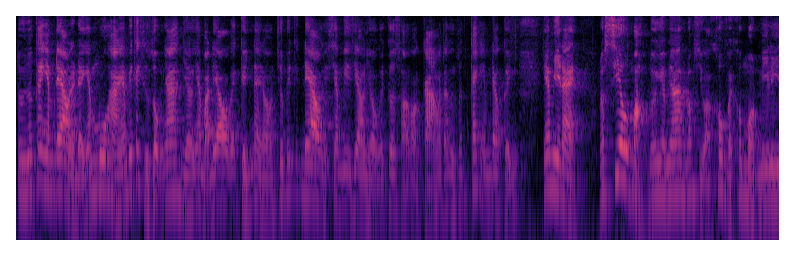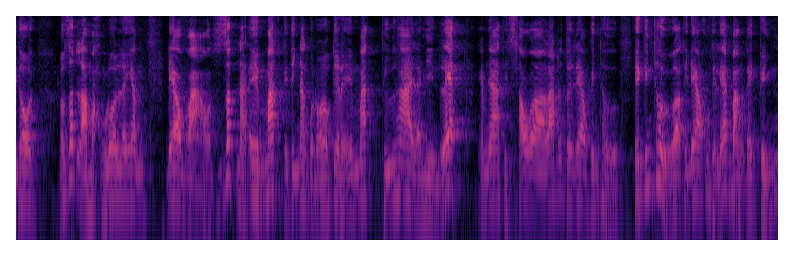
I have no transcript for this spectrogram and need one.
Tôi hướng cách anh em đeo này để anh em mua hàng em biết cách sử dụng nhá nhiều anh em bảo đeo cái kính này nó chưa biết cách đeo thì xem video nhiều cái cơ sở quảng cáo người ta hướng dẫn cách em đeo kính. Anh em nhìn này nó siêu mỏng thôi anh em nhá nó chỉ khoảng 0,01 mm thôi. Nó rất là mỏng luôn anh em. Đeo vào rất là êm mắt. Cái tính năng của nó đầu tiên là êm mắt. Thứ hai là nhìn led em nhá thì sau uh, lát nữa tôi đeo kính thử. Cái kính thử uh, thì đeo không thể led bằng cái kính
